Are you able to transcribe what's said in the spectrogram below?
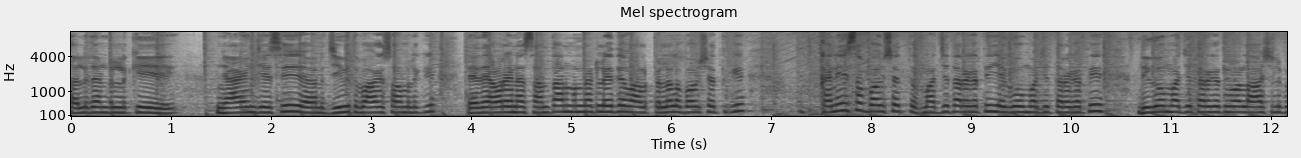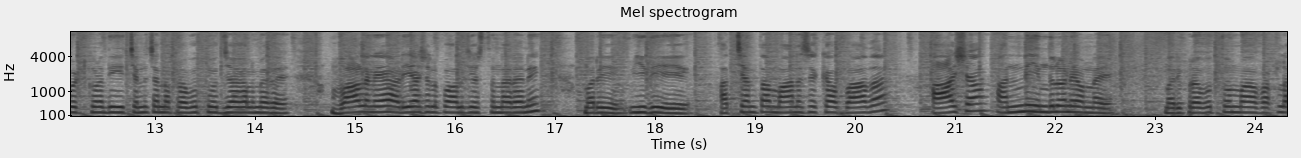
తల్లిదండ్రులకి న్యాయం చేసి జీవిత భాగస్వాములకి లేదా ఎవరైనా సంతానం ఉన్నట్లయితే వాళ్ళ పిల్లల భవిష్యత్తుకి కనీస భవిష్యత్తు మధ్యతరగతి ఎగువ మధ్య తరగతి దిగువ మధ్య తరగతి వాళ్ళ ఆశలు పెట్టుకున్నది ఈ చిన్న చిన్న ప్రభుత్వ ఉద్యోగాల మీద. వాళ్ళనే అడియాశలు పాలు చేస్తున్నారని మరి ఇది అత్యంత మానసిక బాధ ఆశ అన్నీ ఇందులోనే ఉన్నాయి. మరి ప్రభుత్వం మా పట్ల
